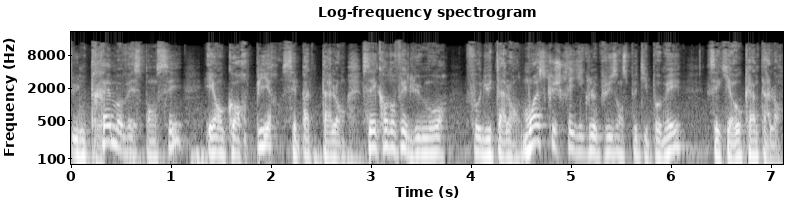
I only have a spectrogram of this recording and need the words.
une très mauvaise pensée, et encore pire, c'est pas de talent. Vous savez, quand on fait de l'humour, faut du talent. Moi, ce que je critique le plus dans ce petit paumé, c'est qu'il n'y a aucun talent.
